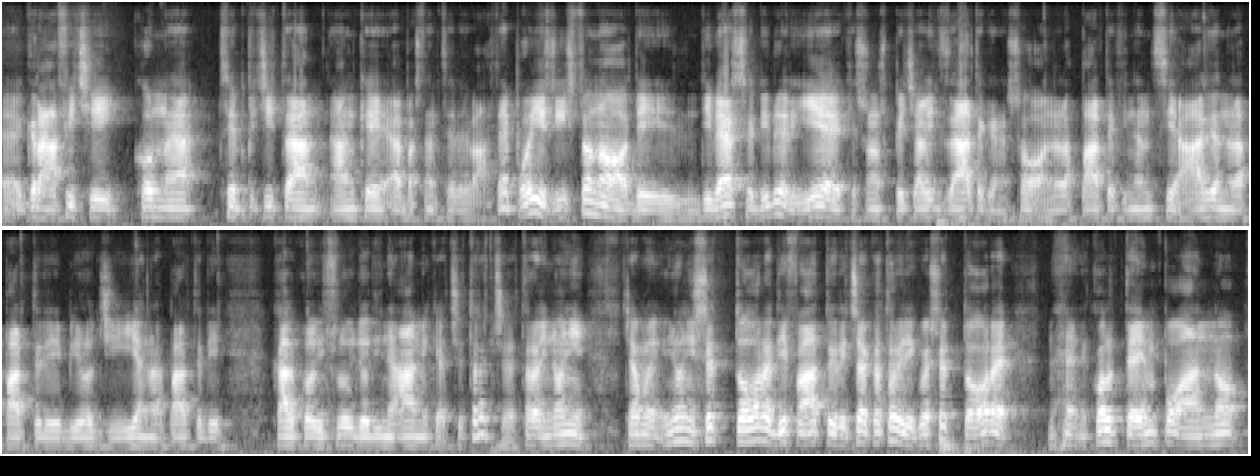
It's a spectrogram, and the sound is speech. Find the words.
eh, grafici con una semplicità anche abbastanza elevata. E poi esistono dei, diverse librerie che sono specializzate, che ne so, nella parte finanziaria, nella parte di biologia, nella parte di calcolo di fluidodinamica, eccetera, eccetera. In ogni, diciamo, in ogni settore, di fatto, i ricercatori di quel settore eh, col tempo hanno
